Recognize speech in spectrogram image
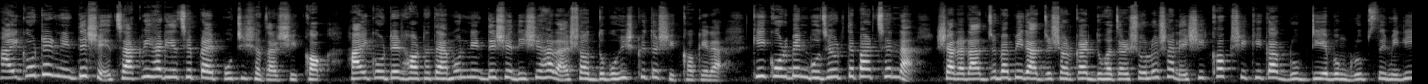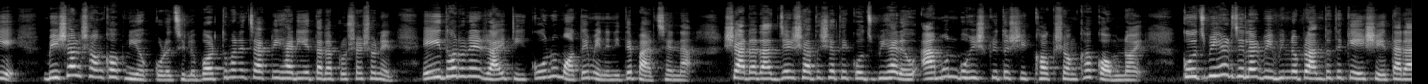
হাইকোর্টের নির্দেশে চাকরি হারিয়েছে প্রায় পঁচিশ হাজার শিক্ষক। হাইকোর্টের হঠাৎ এমন নির্দেশে দিশেহারা সদ্য বহিষ্কৃত শিক্ষকেরা। কি করবেন বুঝে উঠতে পারছেন না। সারা রাজ্যব্যাপী রাজ্য সরকার দু হাজার ষোলো সালে শিক্ষক, শিক্ষিকা, গ্রুপ ডি এবং গ্রুপ সি মিলিয়ে বিশাল সংখ্যক নিয়োগ করেছিল। বর্তমানে চাকরি হারিয়ে তারা প্রশাসনের এই ধরনের রায়টি কোনো মতে মেনে নিতে পারছেন না। সারা রাজ্যের সাথে সাথে কোচবিহারেও এমন বহিষ্কৃত শিক্ষক সংখ্যা কম নয়। কোচবিহার জেলার বিভিন্ন প্রান্ত থেকে এসে তারা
